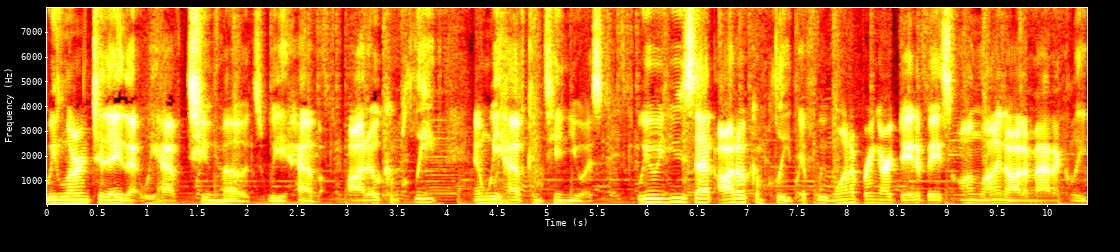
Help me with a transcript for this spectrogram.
we learned today that we have two modes. We have autocomplete and we have continuous. We would use that autocomplete if we want to bring our database online automatically.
